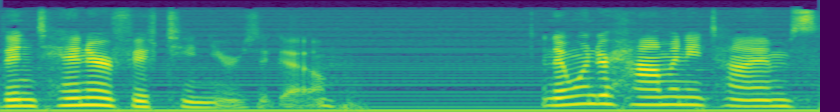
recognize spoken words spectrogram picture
than 10 or 15 years ago. And I wonder how many times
